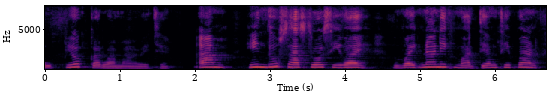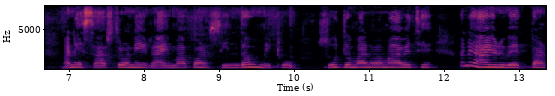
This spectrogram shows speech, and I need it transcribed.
ઉપયોગ કરવામાં આવે છે. આમ, હિન્દુ શાસ્ત્રો સિવાય વૈજ્ઞાનિક માધ્યમથી પણ અને શાસ્ત્રોની રાયમાં પણ સિંધવ મીઠું શુદ્ધ માનવામાં આવે છે અને આયુર્વેદ પણ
